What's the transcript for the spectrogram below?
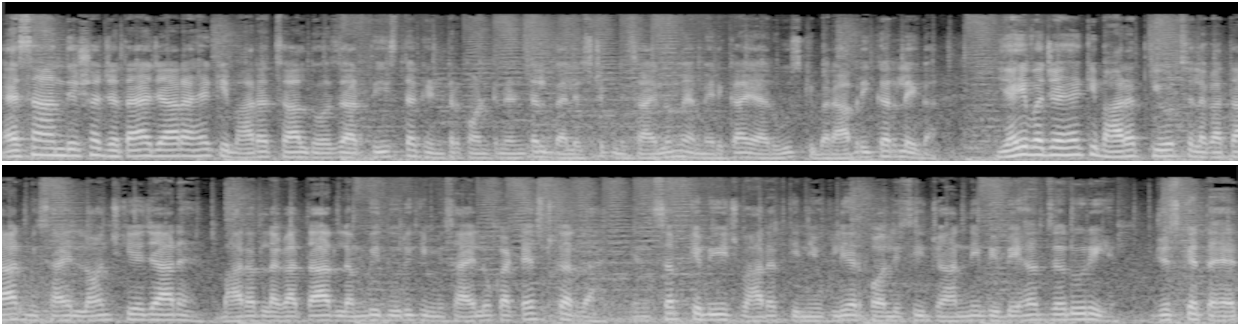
ऐसा अंदेशा जताया जा रहा है कि भारत साल 2030 तक इंटरकॉन्टिनेंटल बैलिस्टिक मिसाइलों में अमेरिका या रूस की बराबरी कर लेगा। यही वजह है कि भारत की ओर से लगातार मिसाइल लॉन्च किए जा रहे हैं। भारत लगातार लंबी दूरी की मिसाइलों का टेस्ट कर रहा है। इन सब के बीच भारत की न्यूक्लियर पॉलिसी जाननी भी बेहद ज़रूरी है, जिसके तहत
